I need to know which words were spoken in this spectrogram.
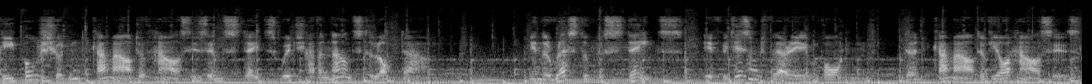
People shouldn't come out of houses in states which have announced a lockdown. In the rest of the states, if it isn't very important, don't come out of your houses.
